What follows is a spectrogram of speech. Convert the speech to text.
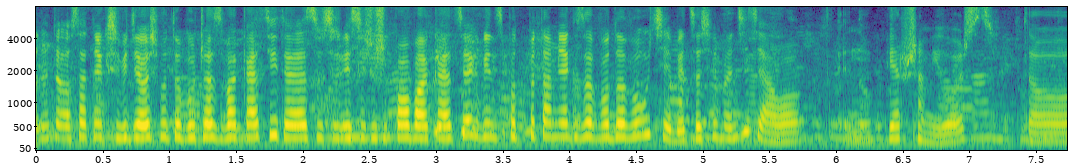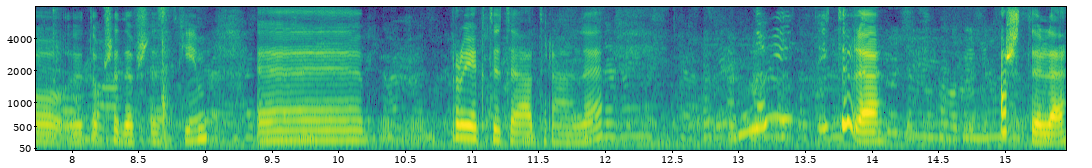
Ale to ostatnio jak się widziałyśmy, to był czas wakacji, teraz już jesteś już po wakacjach, więc podpytam jak zawodowo u Ciebie, co się będzie działo? No, pierwsza miłość to, to przede wszystkim e, projekty teatralne. No i, i tyle. Aż tyle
